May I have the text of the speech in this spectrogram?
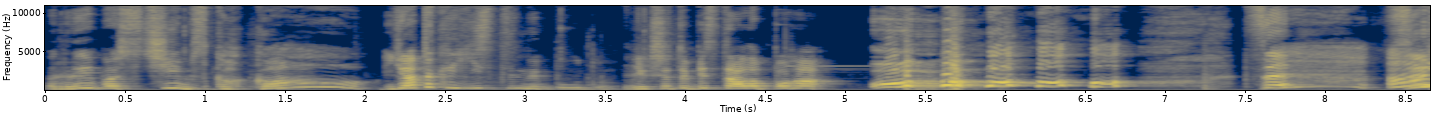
Риба з чим? З какао? Я таке їсти не буду. Якщо тобі стало погано. О! Це. А, Це я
